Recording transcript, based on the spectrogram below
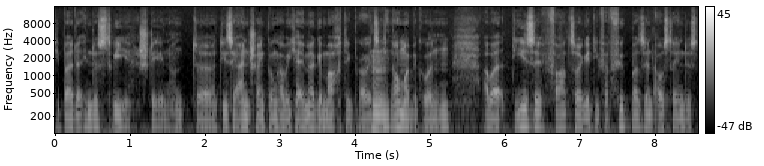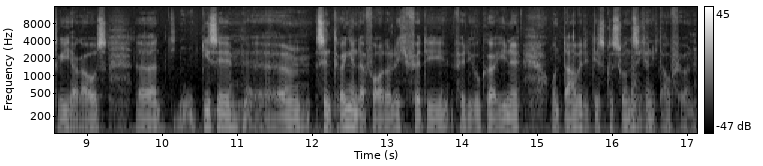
die bei der Industrie stehen. Und äh, diese Einschränkung habe ich ja immer gemacht, die brauche ich jetzt mhm. nicht nochmal begründen. Aber diese Fahrzeuge, die verfügbar sind aus der Industrie heraus, äh, die, diese äh, sind dringend erforderlich für die, für die Ukraine. Und da wird die Diskussion sicher nicht aufhören.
